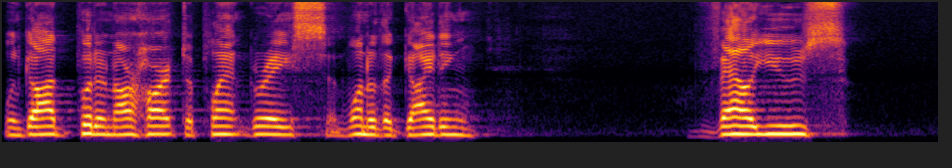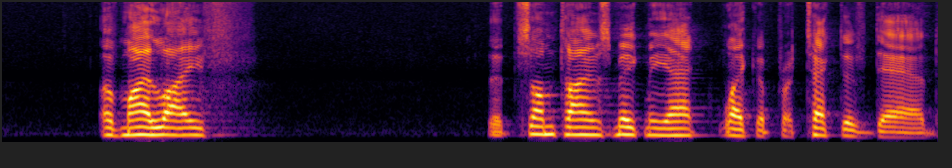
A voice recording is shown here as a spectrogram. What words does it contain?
When God put in our heart to plant grace, and one of the guiding values of my life that sometimes make me act like a protective dad.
